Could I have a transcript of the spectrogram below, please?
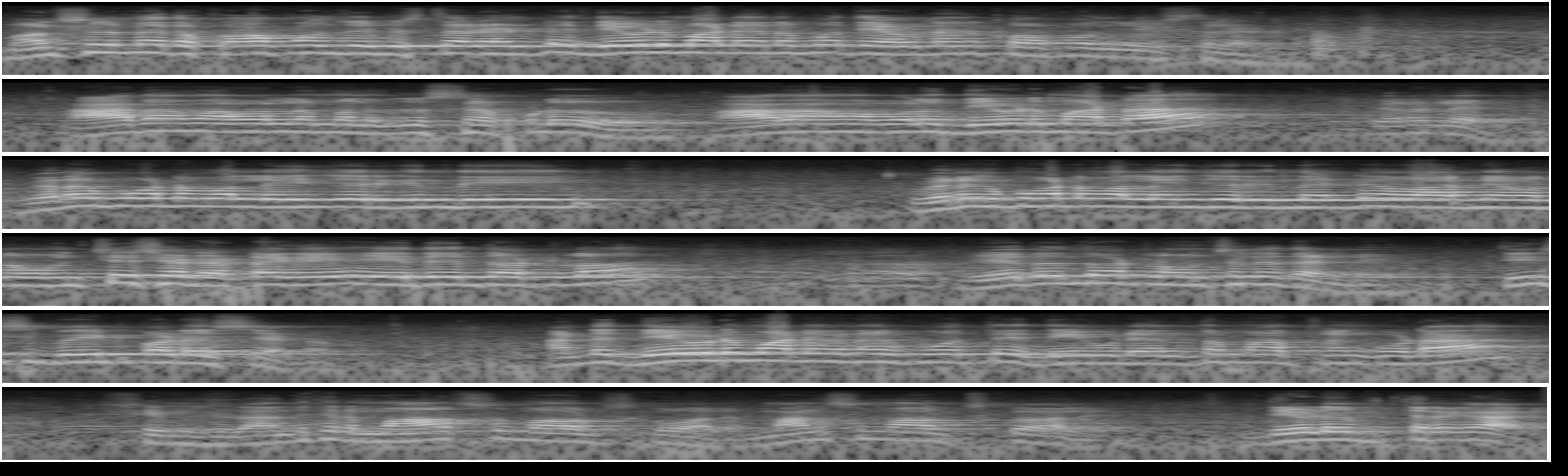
మనుషుల మీద కోపం చూపిస్తాడంటే దేవుడి మాట వినకపోతే ఎవరైనా కోపం చూపిస్తాడు? ఆదామ అవల్ని మనం చూసినప్పుడు ఆదామ వల్ల దేవుడి మాట వినలేదు. వినకపోవడం వల్ల ఏం జరిగింది? వినకపోవడం వల్ల ఏం జరిగిందంటే వారిని ఏమైనా ఉంచేసాడు అట్టగే? ఏదైనా తోటలో? ఏదైనా తోటలో ఉంచలేదండి. తీసి బయట పడేసాడు అంటే దేవుడి మాట వినకపోతే దేవుడు ఎంత మాత్రం కూడా క్షమించాడు. అందుకని మనసు మార్చుకోవాలి. మనసు మార్చుకోవాలి. దేవుడు తిరగాలి.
